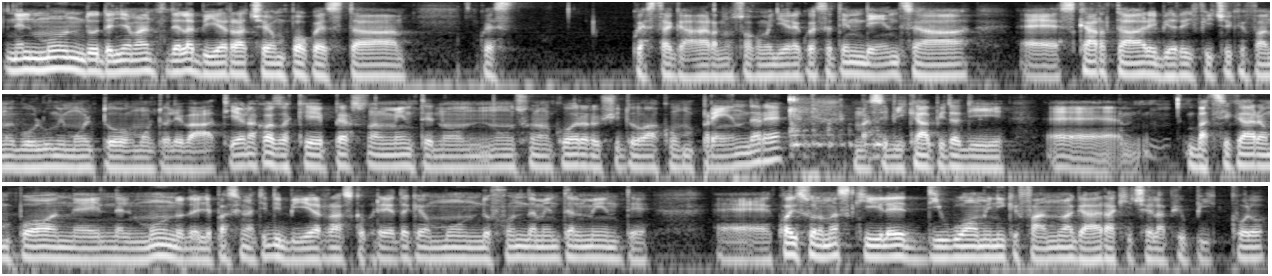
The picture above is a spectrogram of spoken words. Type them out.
nel mondo degli amanti della birra c'è un po' questa, questa questa gara, non so come dire, questa tendenza a eh, scartare i birrifici che fanno volumi molto, molto elevati. È una cosa che personalmente non, non, sono ancora riuscito a comprendere, ma se vi capita di eh, bazzicare un po' nel, nel, mondo degli appassionati di birra, scoprirete che è un mondo fondamentalmente eh, quasi solo maschile di uomini che fanno a gara chi ce l'ha più piccolo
